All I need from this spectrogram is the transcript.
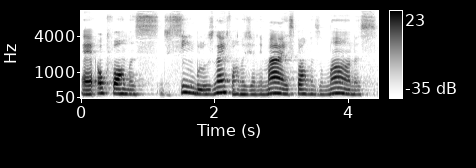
é, ou formas de símbolos, né, formas de animais, formas humanas.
